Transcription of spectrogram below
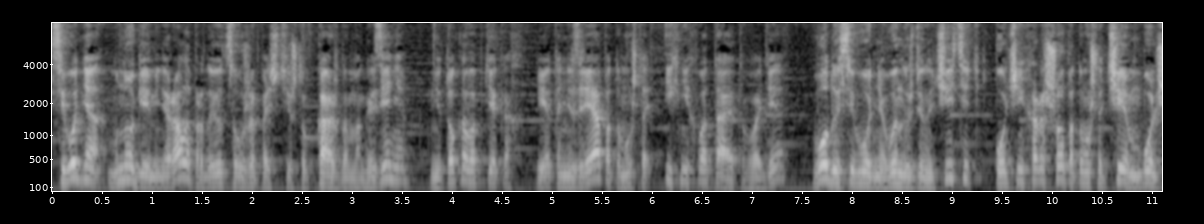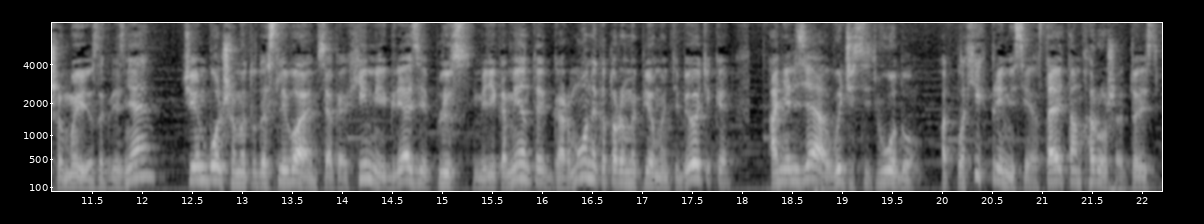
Сегодня многие минералы продаются уже почти что в каждом магазине, не только в аптеках. И это не зря, потому что их не хватает в воде. Воду сегодня вынуждены чистить очень хорошо, потому что чем больше мы ее загрязняем, чем больше мы туда сливаем всякой химии, грязи, плюс медикаменты, гормоны, которые мы пьем, антибиотики, а нельзя вычистить воду от плохих примесей, оставить там хорошее, то есть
